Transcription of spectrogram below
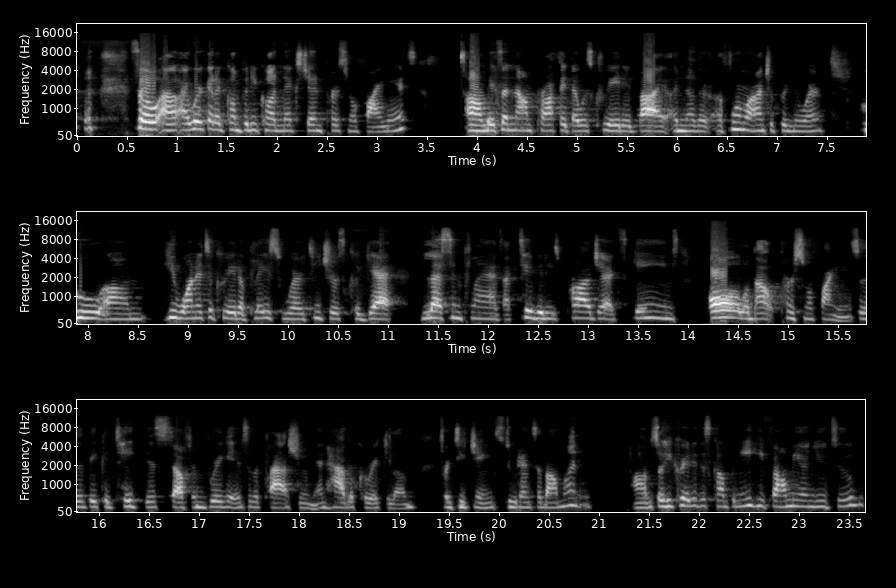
so uh, I work at a company called Next Gen Personal Finance. Um, it's a nonprofit that was created by another, a former entrepreneur who um, he wanted to create a place where teachers could get lesson plans, activities, projects, games, all about personal finance so that they could take this stuff and bring it into the classroom and have a curriculum for teaching students about money. Um, so he created this company. He found me on YouTube.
